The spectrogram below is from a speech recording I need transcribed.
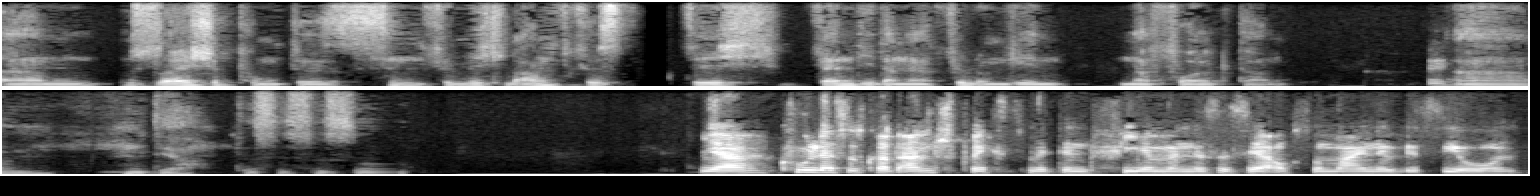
Ähm, solche Punkte sind für mich langfristig, wenn die dann in Erfüllung gehen, ein Erfolg dann. Ähm, ja, das ist es so. Ja, cool, dass du es gerade ansprichst mit den Firmen. Das ist ja auch so meine Vision,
